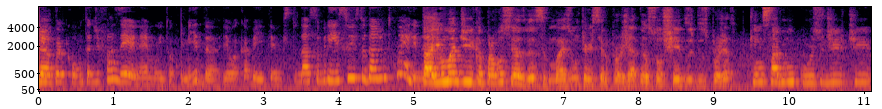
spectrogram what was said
dieta. por conta de fazer, né, muito a comida, eu acabei tendo que estudar sobre isso e estudar junto com ele, né? Tá aí uma dica pra você, às vezes mais um terceiro projeto, né? Eu sou cheio dos, dos projetos, quem sabe um curso de, de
